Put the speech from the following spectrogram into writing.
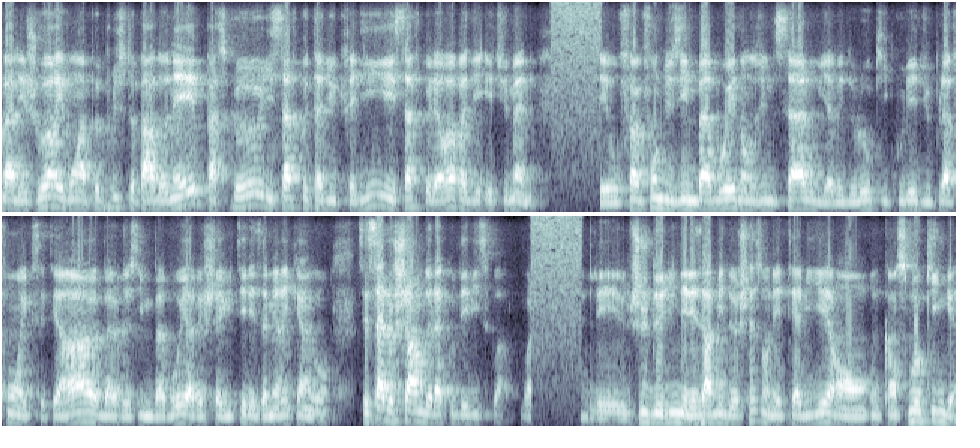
Ben les joueurs ils vont un peu plus te pardonner parce que ils savent que tu as du crédit et ils savent que l'erreur est, humaine. Et au fin fond du Zimbabwe, dans une salle où il y avait de l'eau qui coulait du plafond, etc., ben le Zimbabwe avait chahuté les Américains. C'est ça le charme de la Coupe Davis, quoi. Voilà. Les juges de ligne et les arbitres de chaise, on était habillés en, en smoking,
